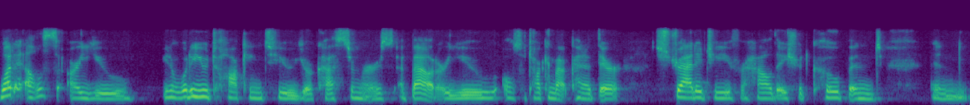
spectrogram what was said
what else are you you know what are you talking to your customers about are you also talking about kind of their strategy for how they should cope and and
